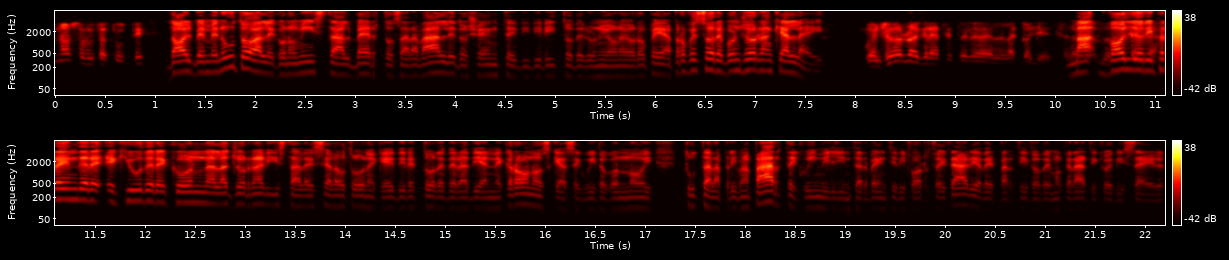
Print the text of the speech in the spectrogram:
buongiorno, saluto a tutti. Do il benvenuto all'economista Alberto Saravalle, docente di diritto dell'Unione Europea. Professore, buongiorno anche a lei. Buongiorno e grazie per l'accoglienza. Ma voglio riprendere e chiudere con la giornalista Alessia Lautone, che è direttore della DN Cronos, che ha seguito con noi tutta la prima parte, quindi gli interventi di Forza Italia, del Partito Democratico e di SEL.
